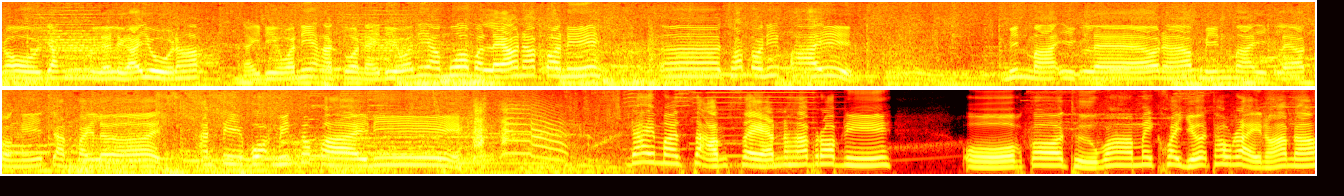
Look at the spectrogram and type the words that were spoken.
เรายังเหลือๆอยู่นะครับไหนดีวะเนี่ยอะตัวไหนดีวะเนี่ยมั่วหมดแล้วนะครับตอนนี้เออช็อตตัวนี้ไป มินมาอีกแล้วนะครับ มินมาอีกแล้วตรงนี้จัดไปเลย อันติบวกมินเข้าไปนี่ ได้มา3 0 0แสนนะครับ รอบนี้ โอ้ก็ถือว่าไม่ค่อยเยอะเท่าไหร่นะครับเนาะ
